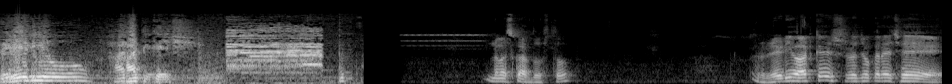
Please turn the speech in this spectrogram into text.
રેડિયો હાટકેશ. નમસ્કાર દોસ્તો. રેડિયો હાટકેશ રજૂ કરે છે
